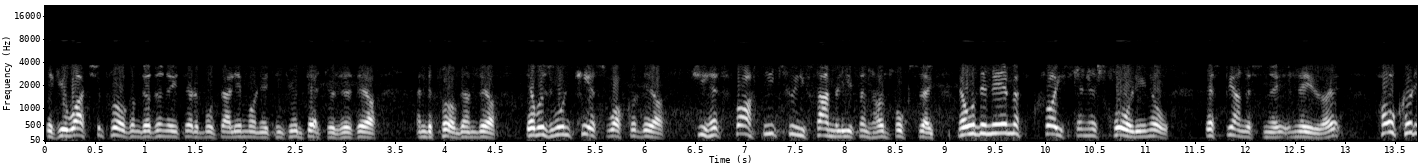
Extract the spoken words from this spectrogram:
If you watch the program the other night there about Valley Money, I think you dealt with it there and the program there. There was one case worker there. She had 43 families in her books. Like now, the name of Christ and His holy, no. Let's be honest. Niall, Right? How could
